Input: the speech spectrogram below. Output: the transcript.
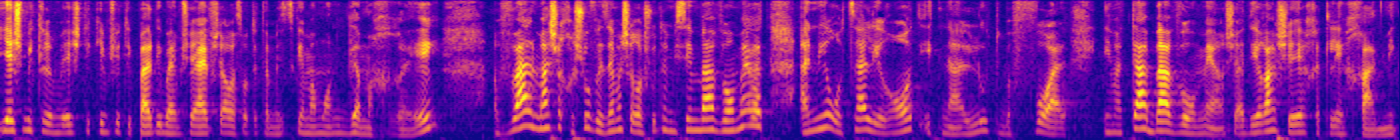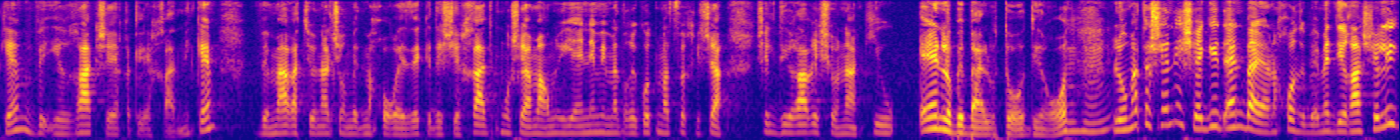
יש מקרים ויש תיקים שטיפלתי בהם שהיה אפשר לעשות את ההסכם המון גם אחרי. אבל מה שחשוב, וזה מה שרשות המיסים באה ואומרת, אני רוצה לראות התנהלות בפועל. אם אתה בא ואומר שהדירה שייכת לאחד מכם, והיא רק שייכת לאחד מכם, ומה הרציונל שעומד מאחורי זה, כדי שאחד, כמו שאמרנו, ייהנה ממדרגות מס רכישה של דירה ראשונה, כי הוא אין לו בבעלותו עוד דירות, mm-hmm. לעומת השני שיגיד, אין בעיה, נכון, זו באמת דירה שלי,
